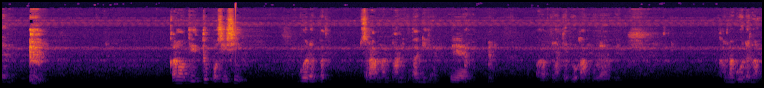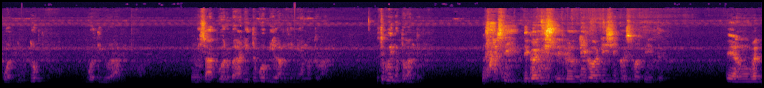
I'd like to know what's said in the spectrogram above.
dan kan waktu itu posisi gue dapet serangan panik tadi kan. Iya. Uh, penyakit gue kambuh lagi. Karena gue udah gak kuat duduk gue tiduran. Di saat gue rebahan itu gue bilang gini sama Tuhan. Itu gue inget Tuhan tuh asli di kondisi lu? Di kondisi gue seperti itu. Yang buat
